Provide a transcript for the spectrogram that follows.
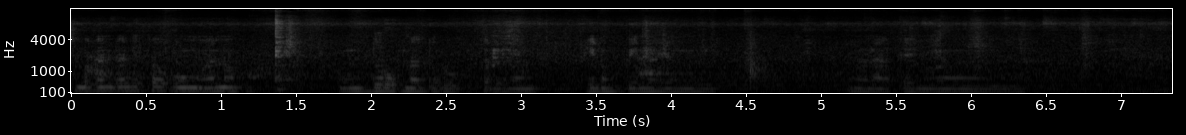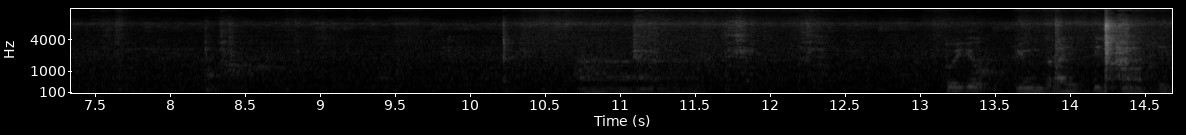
Mas maganda nito kung ano, kung durog na durog talagang pinong-pino yung ano natin yung ah, tuyo, yung dry fish natin.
